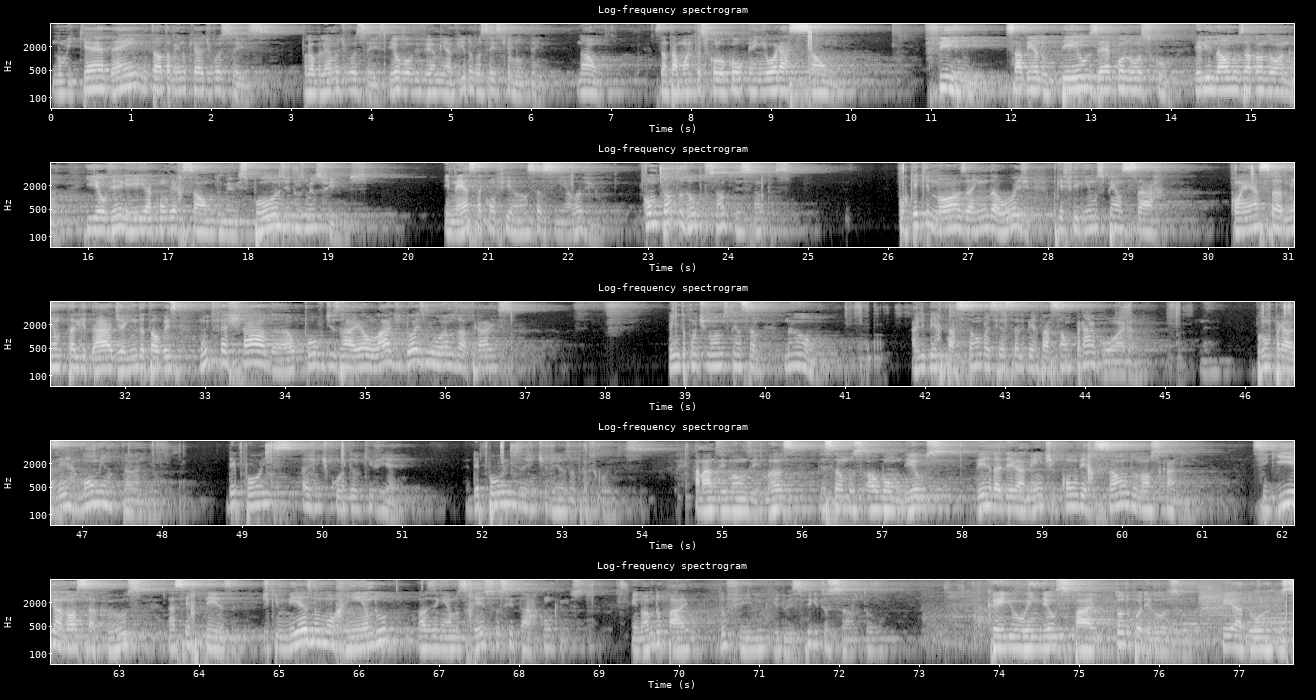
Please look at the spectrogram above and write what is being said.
Não me quer bem, então eu também não quero de vocês. Problema de vocês. Eu vou viver a minha vida, vocês que lutem. Não. Santa Mônica se colocou em oração, firme, sabendo Deus é conosco, Ele não nos abandona, e eu verei a conversão do meu esposo e dos meus filhos. E nessa confiança, assim, ela viu. Como tantos outros santos e santas. Por que, que nós ainda hoje preferimos pensar com essa mentalidade ainda talvez muito fechada ao povo de Israel lá de dois mil anos atrás? Ainda continuamos pensando, não, a libertação vai ser essa libertação para agora, né? um prazer momentâneo. Depois a gente cuida do que vier. Depois a gente vê as outras coisas. Amados irmãos e irmãs, peçamos ao bom Deus verdadeiramente conversão do nosso caminho, seguir a nossa cruz na certeza de que, mesmo morrendo, nós iremos ressuscitar com Cristo. Em nome do Pai, do Filho e do Espírito Santo. Creio em Deus Pai, Todo-Poderoso, Criador dos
